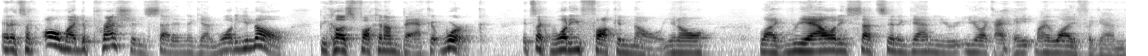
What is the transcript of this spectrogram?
and it's like, oh, my depression set in again. What do you know? Because fucking I'm back at work. It's like, what do you fucking know? You know? Like reality sets in again. And you're, you're like, I hate my life again.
